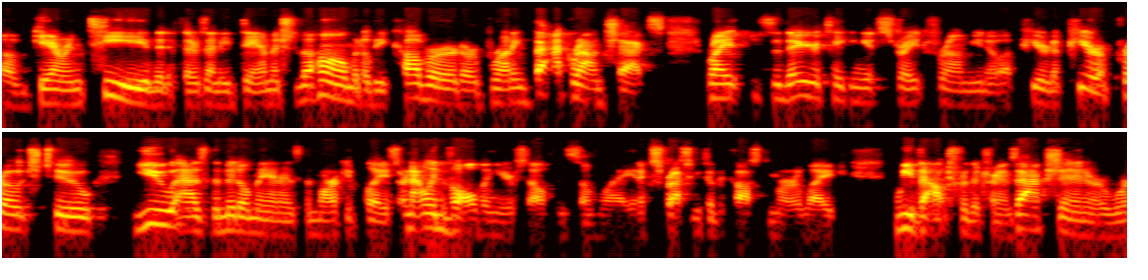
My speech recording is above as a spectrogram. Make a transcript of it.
of guarantee that if there's any damage to the home it'll be covered or running background checks right? So there you're taking it straight from you know a peer-to-peer approach to you as the middleman as the marketplace are now involving yourself in some way and expressing to the customer like we vouch for the transaction or we're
